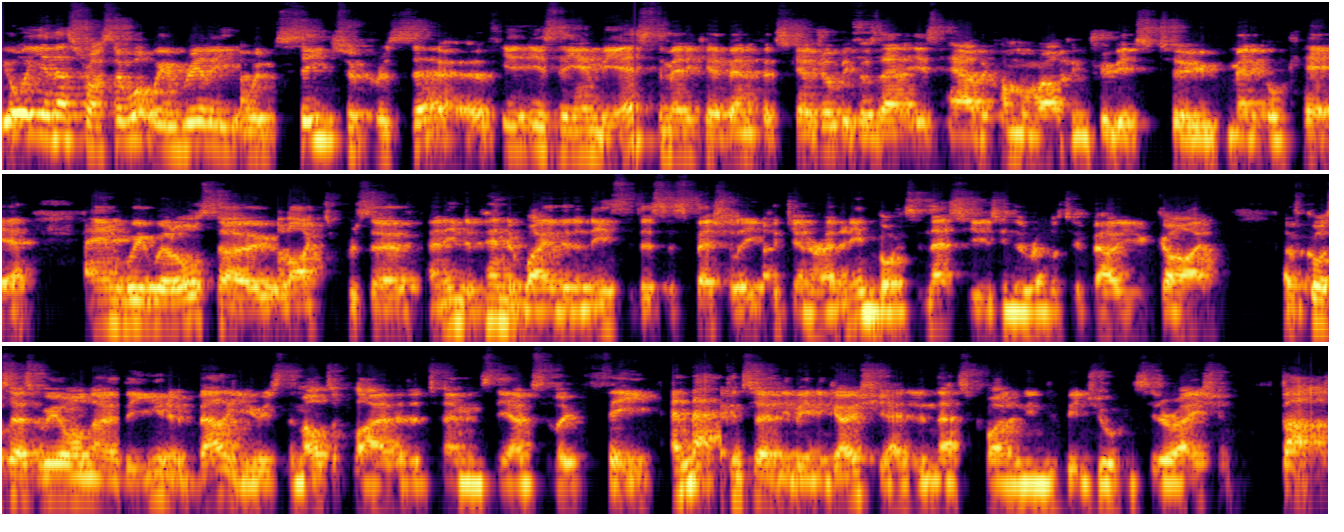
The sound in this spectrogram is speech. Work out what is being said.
Well, yeah, that's right. So, what we really would seek to preserve is the MBS, the Medicare Benefit Schedule, because that is how the Commonwealth contributes to medical care. And we would also like to preserve an independent way that anaesthetists, especially, could generate an invoice, and that's using the relative value guide. Of course, as we all know, the unit value is the multiplier that determines the absolute fee, and that can certainly be negotiated, and that's quite an individual consideration. But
